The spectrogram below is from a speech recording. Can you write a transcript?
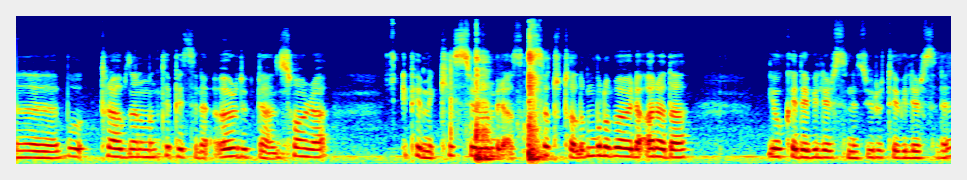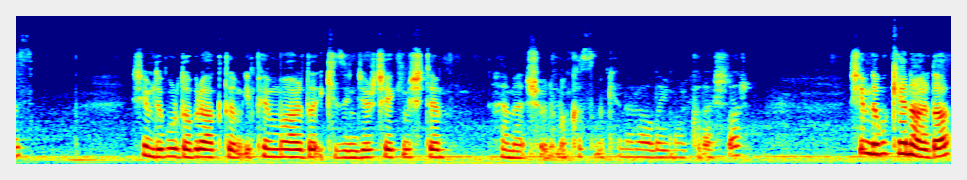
e, bu trabzanımın tepesine ördükten sonra ipimi kesiyorum. Biraz kısa tutalım. Bunu böyle arada yok edebilirsiniz, yürütebilirsiniz. Şimdi burada bıraktığım ipim vardı. iki zincir çekmiştim. Hemen şöyle makasımı kenara alayım arkadaşlar. Şimdi bu kenarda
